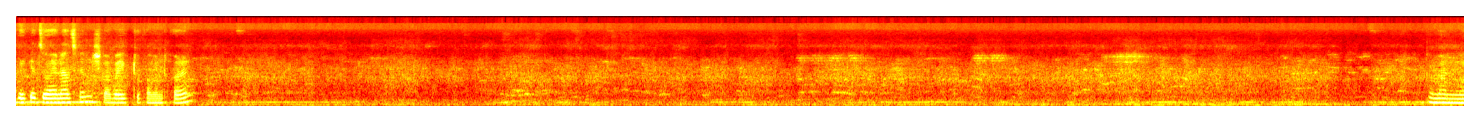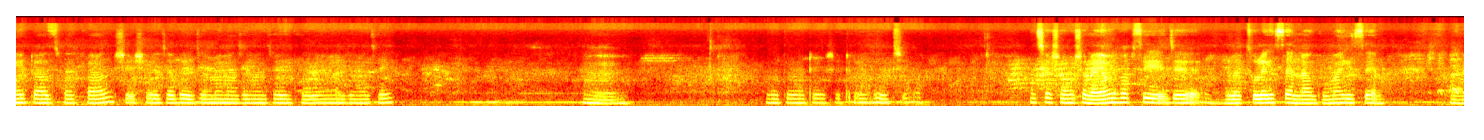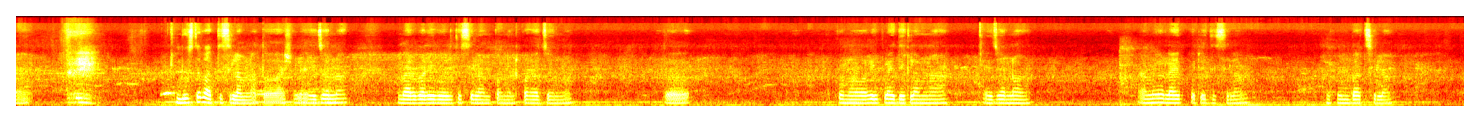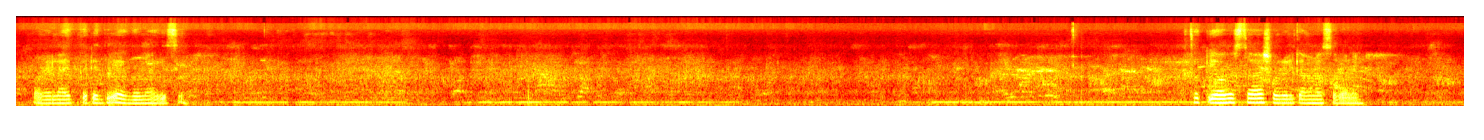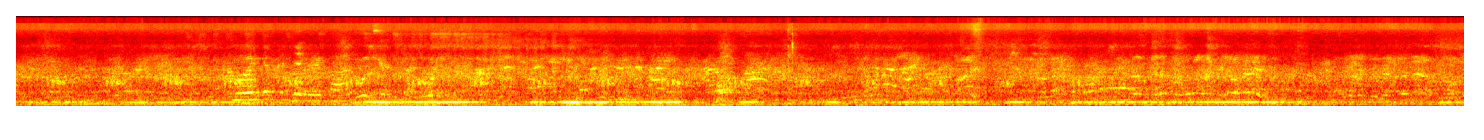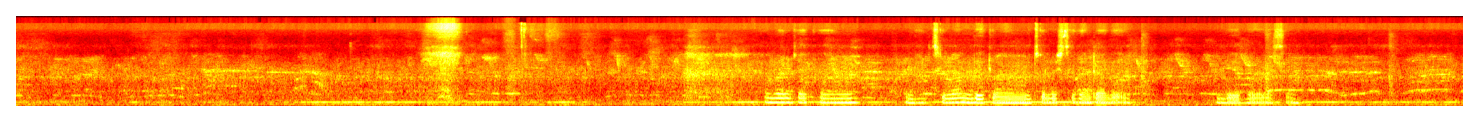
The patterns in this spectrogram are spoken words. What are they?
কে কে জয়েন আছেন, সবাই একটু কমেন্ট করেন। আমার নেট আজ বা কাল শেষ হয়ে যাবে এই জন্য মাঝে মাঝে ঘুরে, মাঝে মাঝে। গত রাতে সেটাই হয়েছিল। আচ্ছা সমস্যা নাই। আমি ভাবছি যে হলে চলে গেছেন না ঘুমাই গেছেন মানে বুঝতে পারতেছিলাম না তো আসলে, এই জন্য বারবারই বলতেছিলাম কমেন্ট করার জন্য। তো কোনো রিপ্লাই দেখলাম না, এই জন্য আমিও লাইভ কেটে দিছিলাম, ঘুম পাচ্ছিলাম। পরে লাইভ কেটে দিয়ে ঘুমাই গেছি। কী অবস্থা? শরীর কেমন আছে বলেন? আবার যখন ঢুকছিলাম দেখলাম চল্লিশ সেকেন্ড আগে বের হয়ে গেছে।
